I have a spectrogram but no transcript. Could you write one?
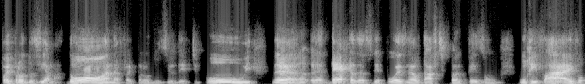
foi produzir a Madonna, foi produzir o David Bowie, né? É, décadas depois, né? o Daft Punk fez um, um revival.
